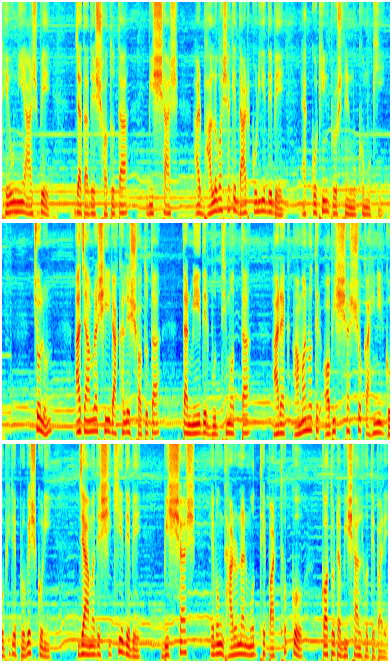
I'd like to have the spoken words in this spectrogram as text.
ঢেউ নিয়ে আসবে যা তাদের সততা, বিশ্বাস আর ভালোবাসাকে দাঁড় করিয়ে দেবে এক কঠিন প্রশ্নের মুখোমুখি। চলুন, আজ আমরা সেই রাখালের সততা তার মেয়েদের বুদ্ধিমত্তা আর এক আমানতের অবিশ্বাস্য কাহিনীর গভীরে প্রবেশ করি, যা আমাদের শিখিয়ে দেবে বিশ্বাস এবং ধারণার মধ্যে পার্থক্য কতটা বিশাল হতে পারে।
